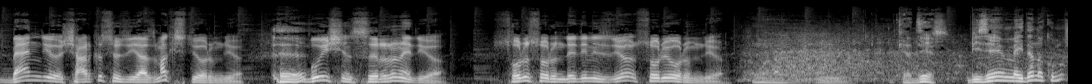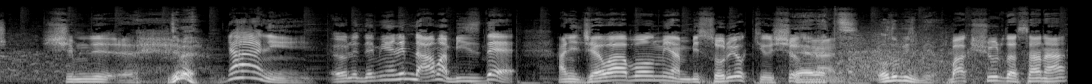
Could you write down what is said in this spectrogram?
ben diyor şarkı sözü yazmak istiyorum diyor. Bu işin sırrı ne diyor? Soru sorun dediniz diyor soruyorum diyor. Kadir bize meydan okumuş. Şimdi eh, Değil mi? yani öyle demeyelim de ama bizde hani cevabı olmayan bir soru yok ki Işıl yani. Evet. Onu bilmiyor. Bak şurada sana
